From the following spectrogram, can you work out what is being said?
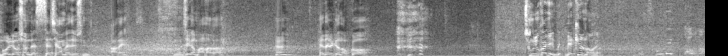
멀리 오셨는데 세차감 해줬습니다. 안에 먼지가 많아가 어? 해드릴 건 없고 청주까지 몇, 몇 킬로 나와요? 300 나오나?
